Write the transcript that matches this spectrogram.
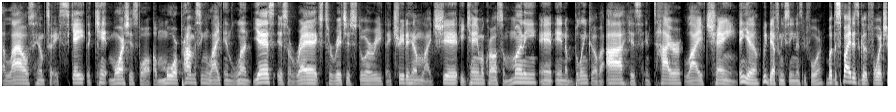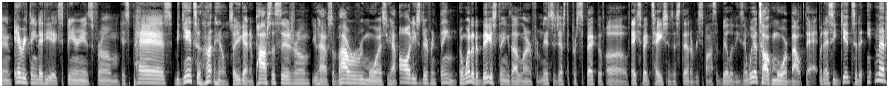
allows him to escape the Kent marshes for a more promising life in London. Yes, it's a rags to riches story. They treated him like shit. He came across some money, and in a blink of an eye, his entire life changed. And yeah, we definitely seen this before. But despite his good fortune, everything that he experienced from his past began to hunt him. So you got imposter syndrome, you have survival remorse, you have all these different things. And one of the biggest things I learned from this is just the perspective of expectations instead of responsibilities. And we'll talk more about that. But as he get to the end, man,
